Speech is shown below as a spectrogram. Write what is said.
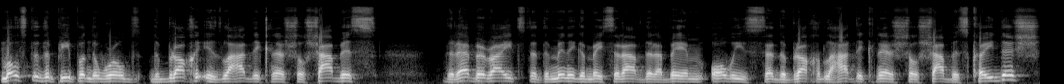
most of the people in the world, the bracha is l'hadlik ner shel Shabbos the Rebbe writes that the minhag and Beis Harav, the Rabbeim, always said the bracha lahadik ner shel Shabbos kodesh.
